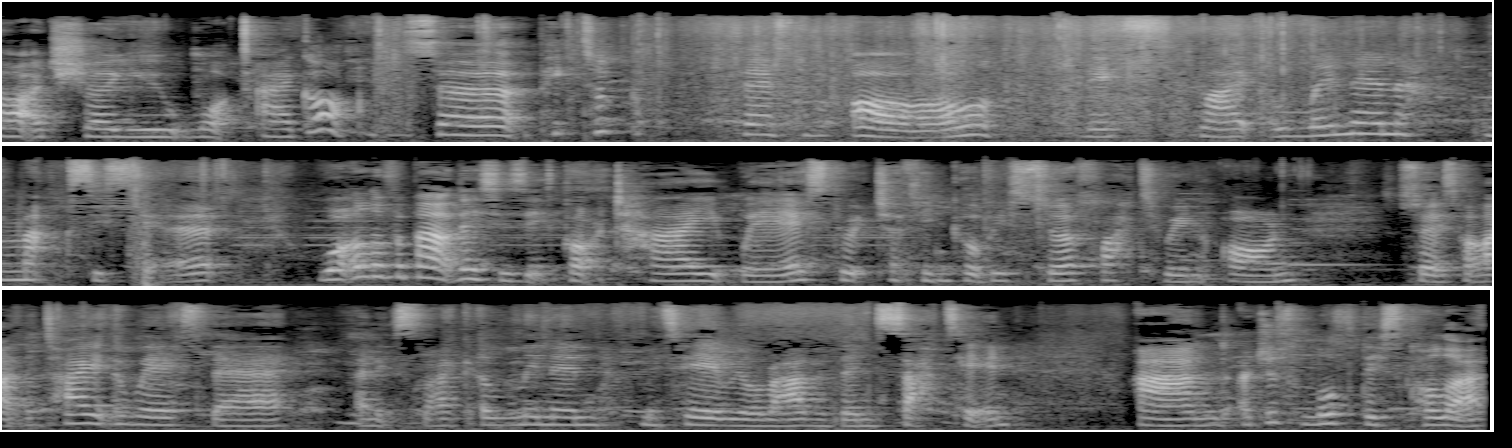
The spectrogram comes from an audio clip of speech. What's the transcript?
thought I'd show you what I got. So I picked up first of all this like linen maxi skirt. What I love about this is it's got a tight waist which I think will be so flattering on. So it's got like the tie at the waist there and it's like a linen material rather than satin and I just love this colour. I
